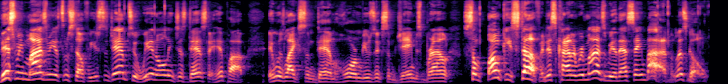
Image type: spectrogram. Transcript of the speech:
this reminds me of some stuff we used to jam to. We didn't only just dance to hip hop. It was like some damn horn music, some James Brown, some funky stuff. And this kind of reminds me of that same vibe. Let's go.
